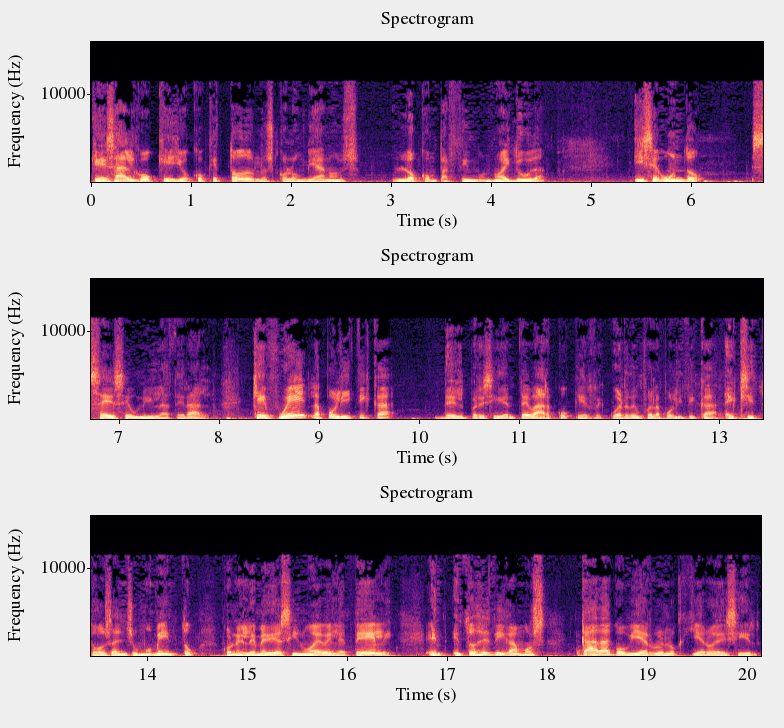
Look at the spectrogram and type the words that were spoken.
que es algo que yo creo que todos los colombianos lo compartimos, no hay duda. Y segundo, cese unilateral, que fue la política del presidente Barco, que recuerden fue la política exitosa en su momento con el M19, el EPL. En- entonces, digamos, cada gobierno es lo que quiero decir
